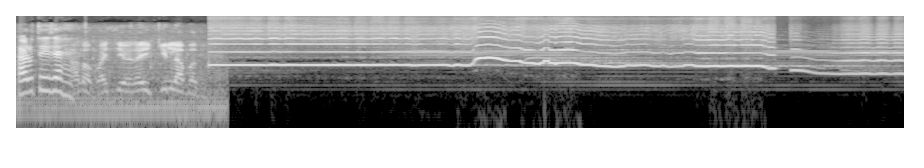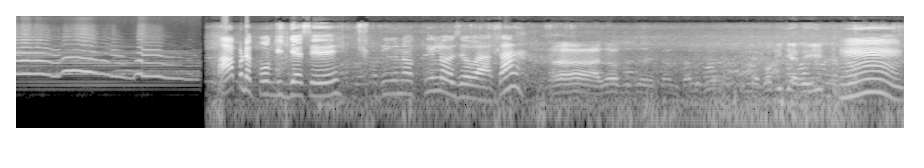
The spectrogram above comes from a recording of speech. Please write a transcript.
સારું થઈ જાય. હાલો ભાઈ રહી કિલ્લા બધું આપણે પોગી જશે. દીવનો કિલો જોવા કા? હા જો બધું પગી હમ.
